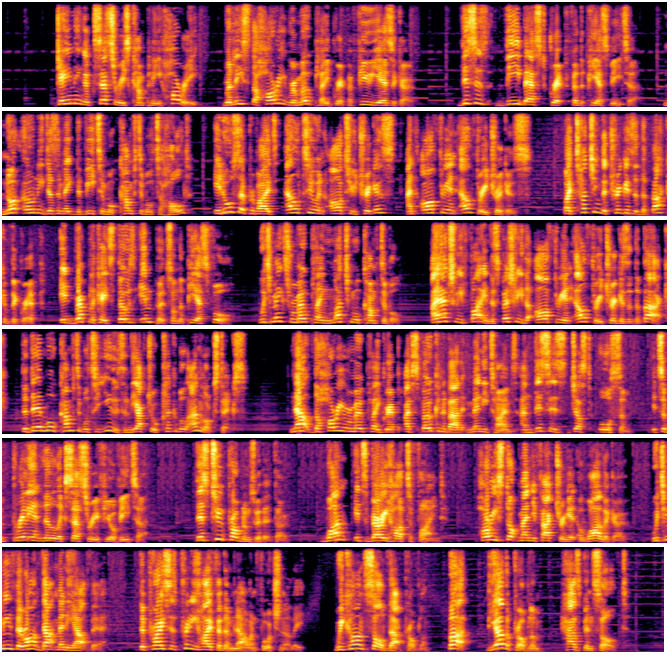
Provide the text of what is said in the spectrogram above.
Gaming accessories company Hori released the Hori Remote Play Grip a few years ago. This is the best grip for the PS Vita. Not only does it make the Vita more comfortable to hold, it also provides L2 and R2 triggers and R3 and L3 triggers. By touching the triggers at the back of the grip, it replicates those inputs on the PS4, which makes remote playing much more comfortable. I actually find, especially the R3 and L3 triggers at the back, that they're more comfortable to use than the actual clickable analog sticks. Now, the Hori Remote Play Grip, I've spoken about it many times, and this is just awesome. It's a brilliant little accessory for your Vita. There's two problems with it though. One, it's very hard to find. Hori stopped manufacturing it a while ago, which means there aren't that many out there. The price is pretty high for them now, unfortunately. We can't solve that problem. But the other problem has been solved.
